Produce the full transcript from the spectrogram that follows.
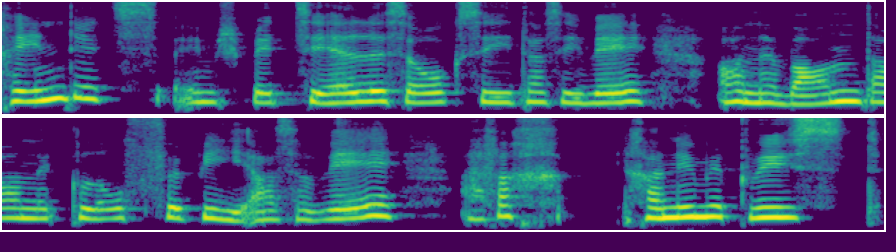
Kind jetzt im Speziellen so gewesen, dass ich weh an eine Wand gelaufen bin. Also weh einfach, ich habe nicht mehr gewusst,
